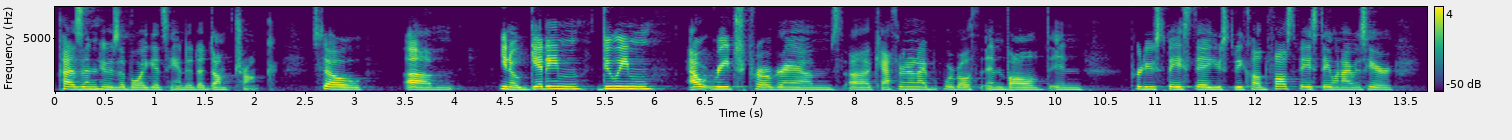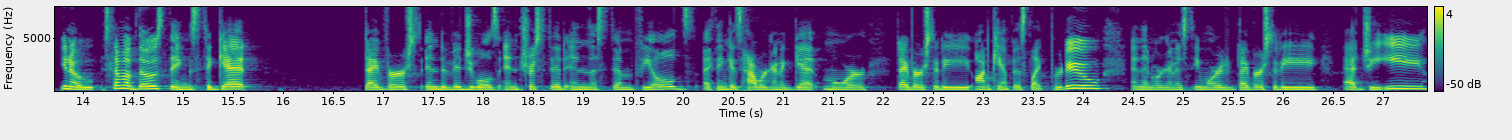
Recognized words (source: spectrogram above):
cousin, who's a boy, gets handed a dump trunk. So, um, you know, getting, doing outreach programs. Uh, Catherine and I were both involved in Purdue Space Day, used to be called Fall Space Day when I was here. You know, some of those things to get diverse individuals interested in the STEM fields, I think is how we're gonna get more diversity on campus like Purdue, and then we're gonna see more diversity at GE,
